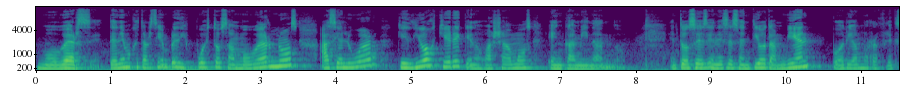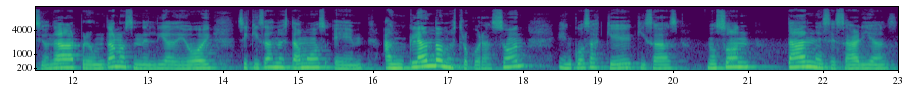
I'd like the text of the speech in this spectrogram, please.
moverse. Tenemos que estar siempre dispuestos a movernos hacia el lugar que Dios quiere que nos vayamos encaminando. Entonces, en ese sentido también podríamos reflexionar, preguntarnos en el día de hoy si quizás no estamos eh, anclando nuestro corazón en cosas que quizás no son tan necesarias,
